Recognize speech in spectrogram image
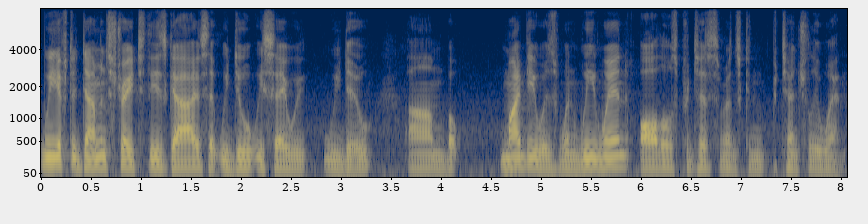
we have to demonstrate to these guys that we do what we say we, we do. Um, but my view is when we win, all those participants can potentially win.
